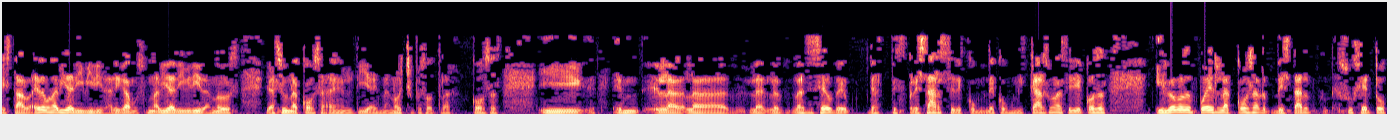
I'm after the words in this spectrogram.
estaba era una vida dividida digamos una vida dividida no y hacía una cosa en el día en la noche pues otras cosas. Y en la, la, la, deseo de, de, expresarse de, de comunicarse una serie de cosas. Y luego después la cosa de estar sujeto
